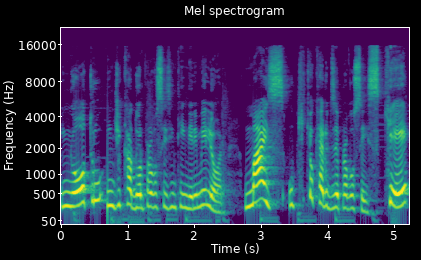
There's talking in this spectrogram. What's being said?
em outro indicador para vocês entenderem melhor. Mas o que, que eu quero dizer para vocês? Que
